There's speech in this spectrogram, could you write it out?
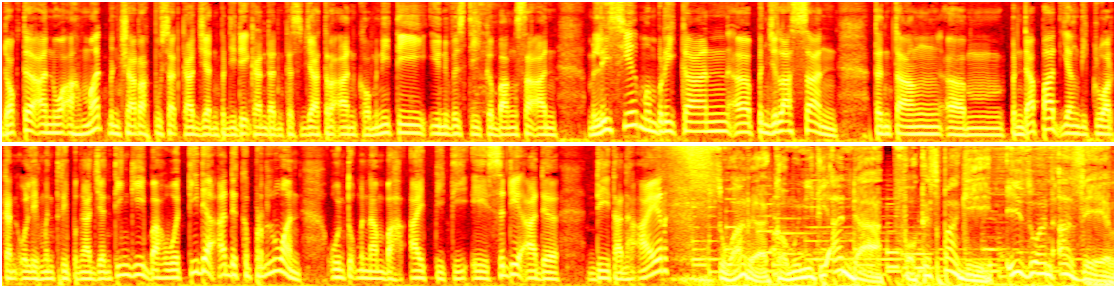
Dr. Anwar Ahmad, pencarah Pusat Kajian Pendidikan dan Kesejahteraan Komuniti Universiti Kebangsaan Malaysia memberikan uh, penjelasan tentang um, pendapat yang dikeluarkan oleh Menteri Pengajian Tinggi bahawa tidak ada keperluan untuk menambah IPTA sedia ada di tanah air. Suara komuniti anda, Fokus Pagi, Izwan Azil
